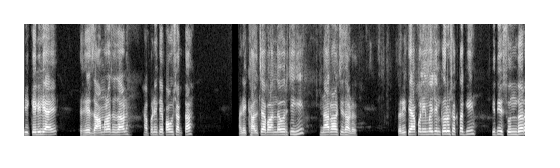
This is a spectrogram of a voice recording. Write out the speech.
ही केलेली आहे. तर हे जांभळाचं झाड आपण इथे पाहू शकता. आणि खालच्या बांधावरची ही नारळाची झाडं. तर इथे आपण इमॅजिन करू शकता की किती सुंदर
